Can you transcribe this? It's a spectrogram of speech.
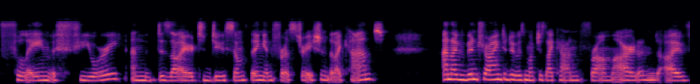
flame of fury and the desire to do something and frustration that I can't. And I've been trying to do as much as I can from Ireland. I've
